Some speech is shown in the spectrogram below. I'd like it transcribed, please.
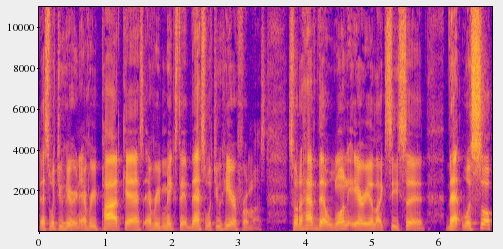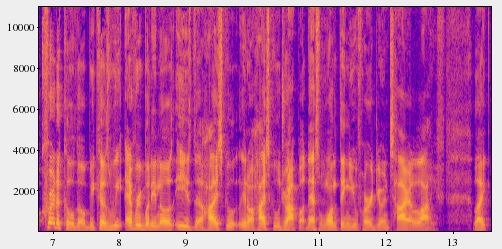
That's what you hear in every podcast, every mixtape. That's what you hear from us. So to have that one area, like C said, that was so critical though, because we everybody knows E is the high school, you know, high school dropout. That's one thing you've heard your entire life. Like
